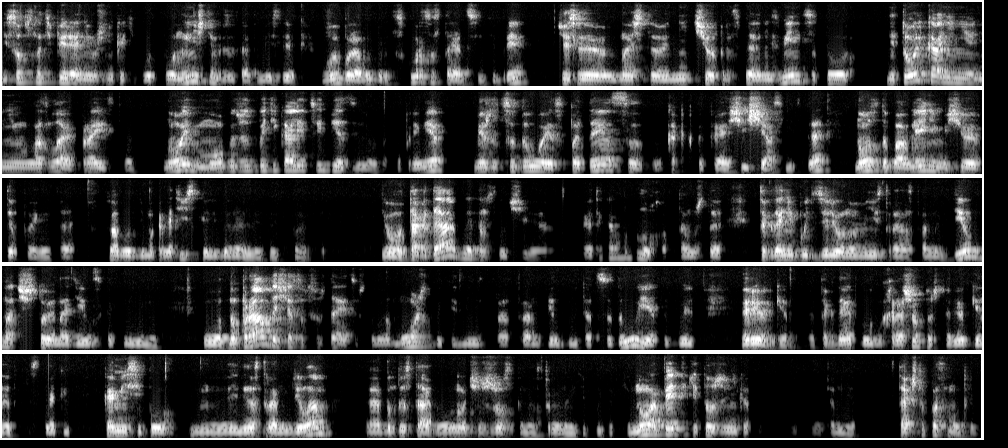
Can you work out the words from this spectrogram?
И, собственно, теперь они уже никаких, вот по нынешним результатам, если выборы, а выборы скоро состоятся в сентябре, если, значит, ничего принципиально не изменится, то не только они не, не возглавят правительство, но и могут же быть и коалиции без зеленых. Например, между ЦДУ и СПД, с, как какая сейчас есть, да, но с добавлением еще ФДП. Это свободно-демократическая либеральная партия. И вот, тогда в этом случае это как бы плохо, потому что тогда не будет зеленого министра иностранных дел, значит, что я надеялся как минимум. Вот. Но правда сейчас обсуждается, что может быть министр иностранных дел будет от ЦДУ, и это будет Рёдген. Тогда это было бы хорошо, потому что Рёдген это представитель комиссии по иностранным делам э, Бундестага, он очень жестко настроен антипутинский. Но опять-таки тоже никакого в этом нет. Так что посмотрим.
